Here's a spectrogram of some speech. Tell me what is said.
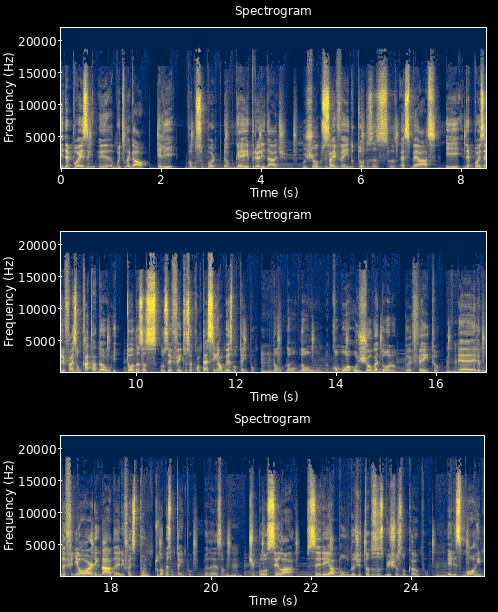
E depois, é, muito legal, ele. Vamos supor, eu ganhei prioridade. O jogo sai vendo todas as, as SBAs e depois ele faz um catadão e todos os efeitos acontecem ao mesmo tempo. Uhum. Não, não, não, como o jogo é dono do efeito, Uhum. é, ele não define ordem, nada. Ele faz pum, tudo ao mesmo tempo, beleza? Uhum. Tipo, sei lá, zerei a bunda de todos os bichos no campo. Uhum. Eles morrem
